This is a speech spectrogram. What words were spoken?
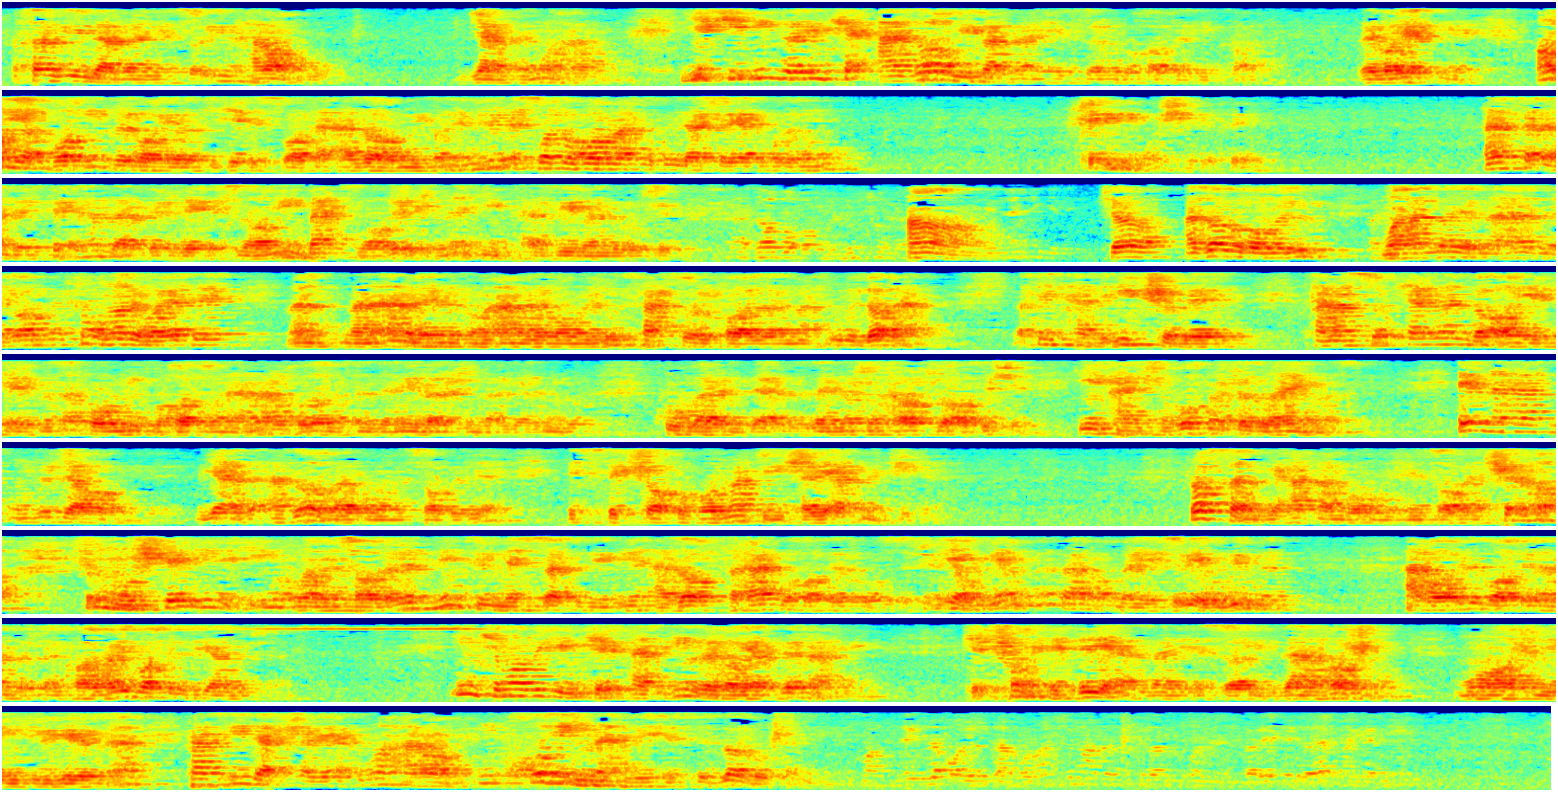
مثلا بگیم در بنی اسرائیل حرام بود. جمع ما حرام. یکی این داریم که عذابی بر بنی اسرائیل بخاطر این کار. روایت اینه. آیا با این روایاتی که اثبات عذاب می‌کنه می‌تونیم اثبات حرمت بکنیم در شریعت خودمون؟ خیلی مشکله. خیلی از کردم به فعل هم در فقه اسلامی این بحث واقع شده این ترزیه من باشه. عذاب آه. چرا؟ عذاب قوملود محلای ابن حزم نگاه چون اونا روایت من من عمل نمی‌کنم عمل قوملود فحص و الفاظ و مسئول دارن. وقتی این تضعیف شده تمسک کردن به آیه که مثلا بخواست من عمل خدا مثلا زمین براشون برگردون رو برد در زمیناشون خراب شده آتشه این پنج تا حکم شد همین مناسب ابن حزم اونجا جواب میده. میگه از عذاب بر امام سابقه استکشاف و حرمت تو این شریعت نمیشه راست هم میگه حقا با اون انصافا. چرا؟ چون مشکل اینه که این امام سابقه نمی‌تونیم نسبت بدیم این عذاب فقط به خاطر یهودی هم بودن برمون برای سوری یهودی بودن عقاید باطل هم داشتن کارهای باطل دیگه هم داشتن این که ما بگیم که از این روایت بفهمیم که چون عده از بنی اسرائیل زنهاشون موهاشون اینجوری گرفتن پس این در شریعت ما حرامه این خود این نحوه استدلال روشن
